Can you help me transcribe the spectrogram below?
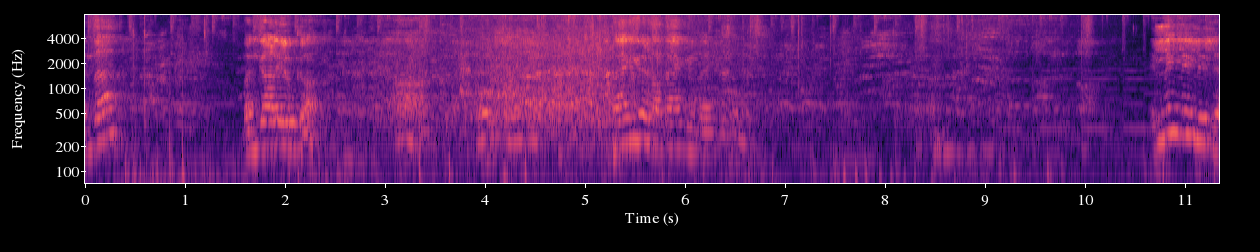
എന്താ? ബംഗാളി ലുക്ക ആ ഓക്കെ ഓക്കെ താങ്ക് യു ഏട്ടാ thank you thank you so much ഇല്ല ഇല്ല ഇല്ല ഇല്ല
